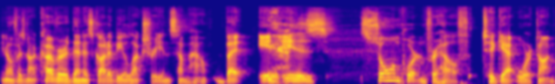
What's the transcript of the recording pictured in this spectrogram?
you know if it's not covered then it's got to be a luxury in somehow but it is Yeah. so important for health to get worked on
